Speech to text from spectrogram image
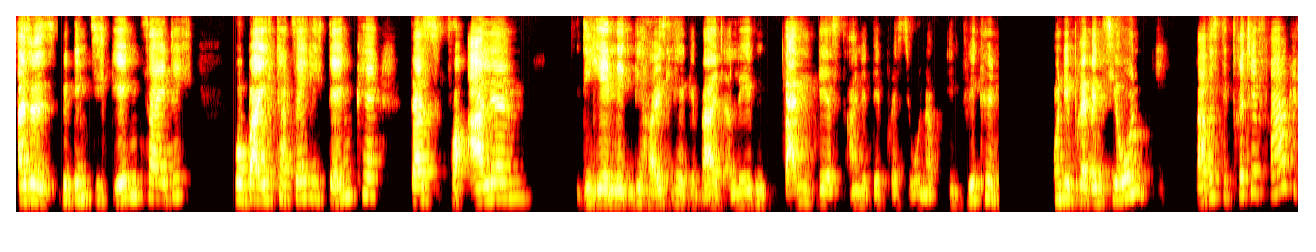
Also es bedingt sich gegenseitig, wobei ich tatsächlich denke, dass vor allem diejenigen, die häusliche Gewalt erleben, dann erst eine Depression entwickeln. Und die Prävention, war das die dritte Frage?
